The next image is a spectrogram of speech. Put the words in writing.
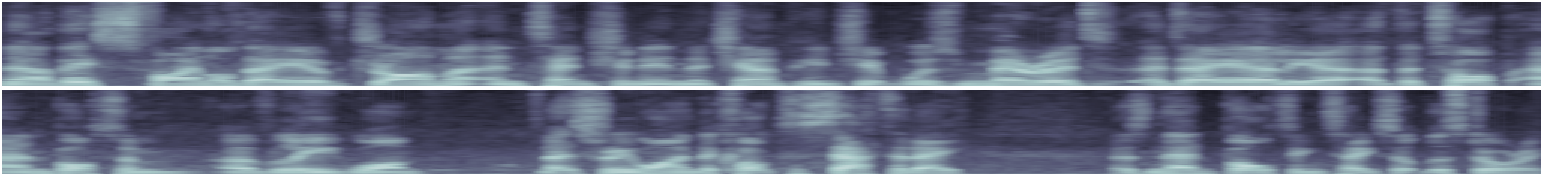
Now, this final day of drama and tension in the Championship was mirrored a day earlier at the top and bottom of League One. Let's rewind the clock to Saturday as Ned Boulting takes up the story.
